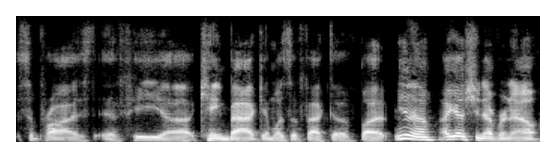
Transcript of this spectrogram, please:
surprised if he uh, came back and was effective. But you know, I guess you never know.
